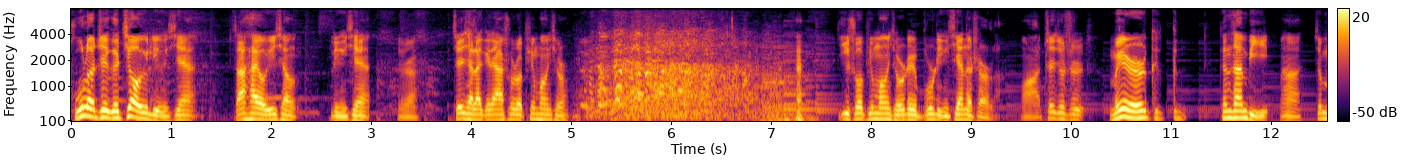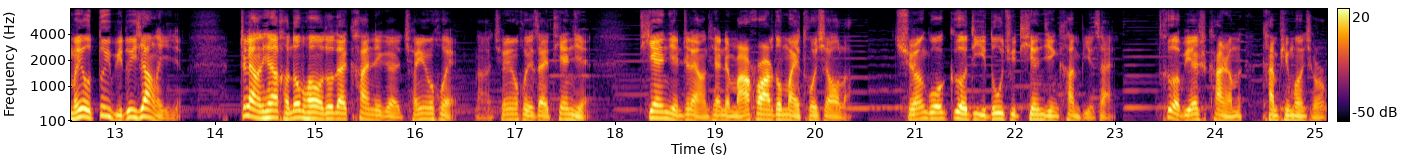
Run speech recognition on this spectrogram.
除了这个教育领先，咱还有一项领先，就是接下来给大家说说乒乓球。一说乒乓球，这不是领先的事儿了啊，这就是没人跟跟跟咱比啊，就没有对比对象了已经。这两天很多朋友都在看这个全运会啊，全运会在天津，天津这两天这麻花都卖脱销了，全国各地都去天津看比赛，特别是看什么？看乒乓球。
